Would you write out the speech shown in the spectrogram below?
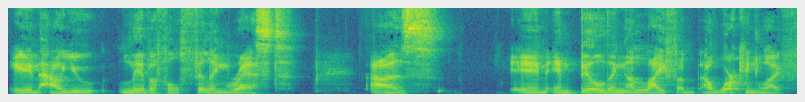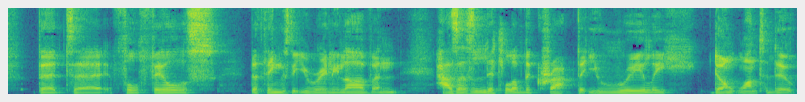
in how you live a fulfilling rest as in in building a life, a, a working life that uh, fulfills the things that you really love and has as little of the crap that you really don't want to do.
